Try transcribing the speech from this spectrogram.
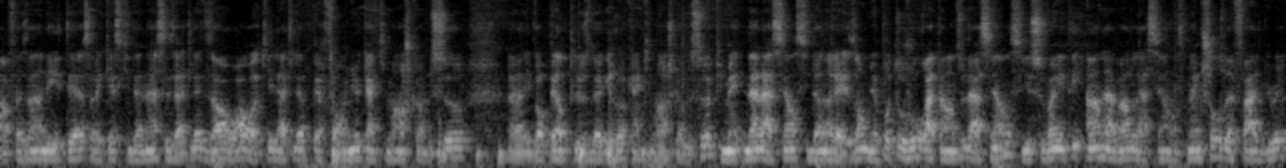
en faisant des tests avec ce qu'il donnait à ses athlètes, il disait, ah, wow, ok, l'athlète performe mieux quand il mange comme ça, euh, il va perdre plus de gras quand il mange comme ça. Puis maintenant, la science, il donne raison. Mais il n'a pas toujours attendu la science, il a souvent été en avant de la science. Même chose le fat grip.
